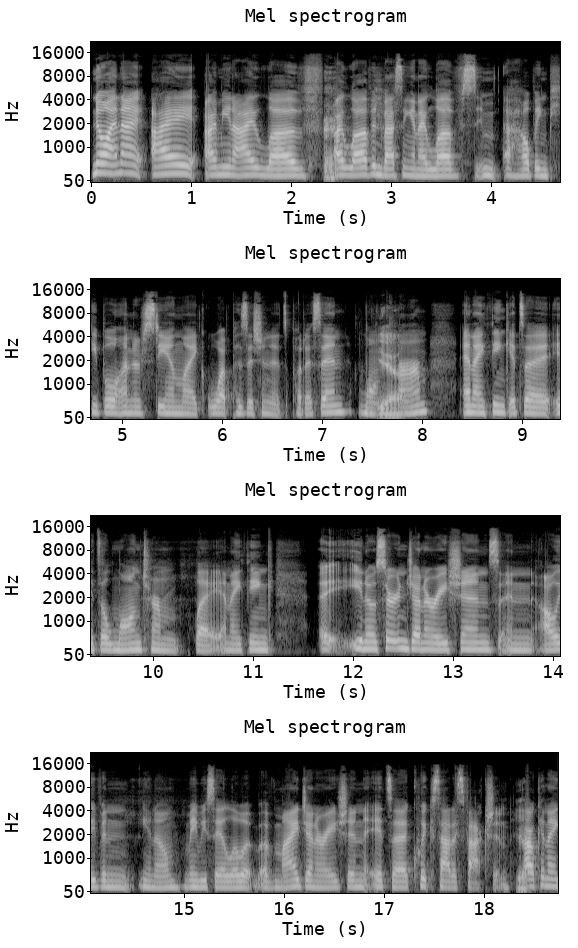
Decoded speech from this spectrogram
no and i i i mean i love i love investing and i love helping people understand like what position it's put us in long term. Yeah. and i think it's a it's a long term play and i think Uh, you know certain generations and i'll even you know maybe say a little bit of my generation it's a quick satisfaction Yeah. how can i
